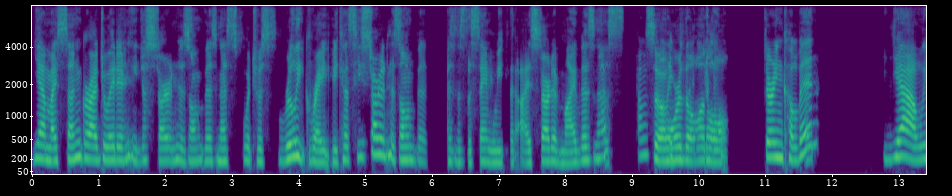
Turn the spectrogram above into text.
Yeah, my son graduated. And he just started his own business, which was really great because he started his own business the same week that I started my business. So we're the little during COVID. Yeah, we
